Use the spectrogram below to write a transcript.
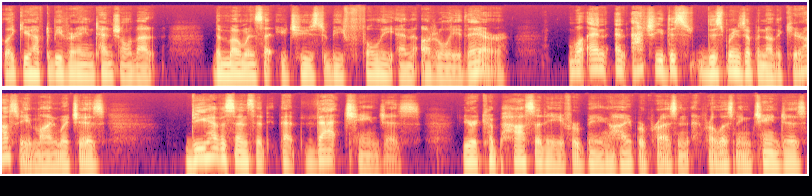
like you have to be very intentional about the moments that you choose to be fully and utterly there. Well, and and actually, this this brings up another curiosity of mine, which is Do you have a sense that that, that changes? Your capacity for being hyper present and for listening changes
